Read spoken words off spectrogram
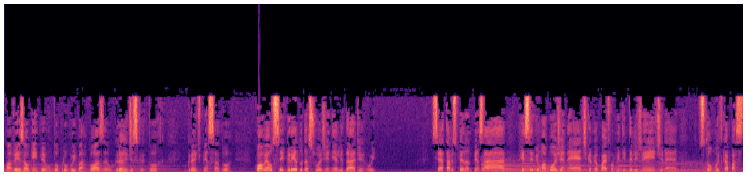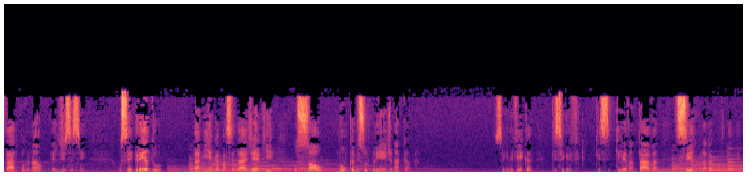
Uma vez alguém perguntou para o Rui Barbosa, o grande escritor, o grande pensador, qual é o segredo da sua genialidade, Rui? Você estava esperando pensar, ah, recebi uma boa genética, meu pai foi muito inteligente, né? Estou muito capacitado por. Não, ele disse assim: o segredo da minha capacidade é que o sol nunca me surpreende na cama. Significa que significa que, que levantava cedo para dar conta da vida.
